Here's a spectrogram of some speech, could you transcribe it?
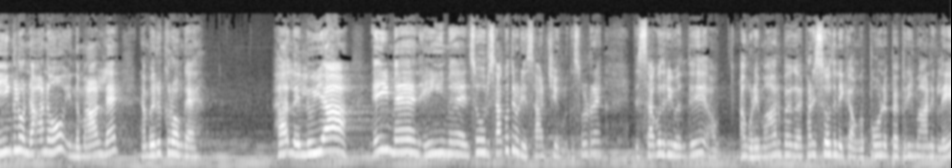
நீங்களும் நானும் இந்த நாளில் நம்ம இருக்கிறோங்க. ஹalleluya amen. எய்மேன் ஸோ ஒரு சகோதரியுடைய சாட்சி உங்களுக்கு சொல்றேன். இந்த சகோதரி வந்து அவங்களுடைய மார்பக பரிசோதனைக்கு அவங்க போனப்ப பிரிமானுங்களே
